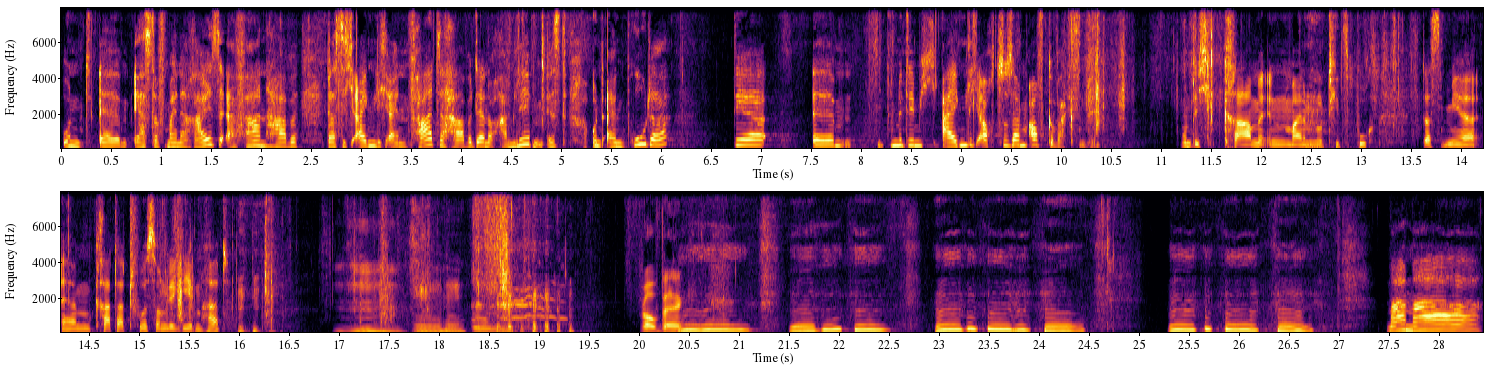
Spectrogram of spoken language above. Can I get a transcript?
und äh, erst auf meiner Reise erfahren habe, dass ich eigentlich einen Vater habe, der noch am Leben ist und einen Bruder, der ähm, mit dem ich eigentlich auch zusammen aufgewachsen bin. Und ich krame in meinem Notizbuch, das mir ähm, Krater Turson gegeben hat. Mhm. Ähm, Throwback. Mama,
